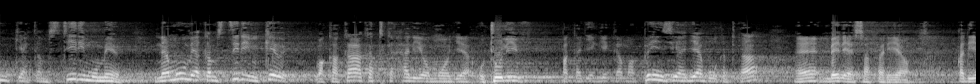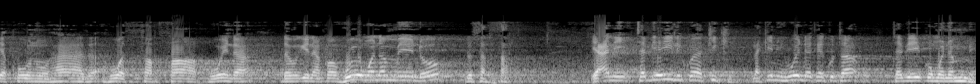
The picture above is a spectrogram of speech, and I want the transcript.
mke akamstiri mumewe na mume akamstiri mkewe wakakaa katika hali ya umoja utulivu pakajengeka mapenzi ya ajabu katika eh, mbele ya safari yao. Kad yakunu hadha huwa tharthar huenda da mwingine akawa huyo mwanamume ndo ndo tharthar. Yani tabia hii ilikuwa ya kike lakini huenda akakuta tabia hii kwa mwanamume.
